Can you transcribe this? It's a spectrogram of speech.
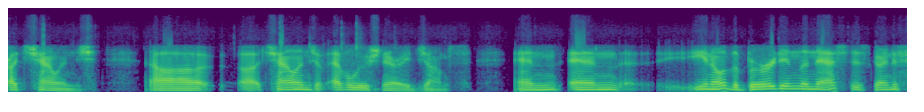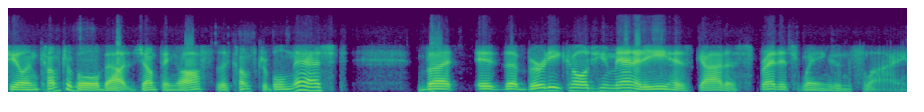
a challenge uh, a challenge of evolutionary jumps. And and you know the bird in the nest is going to feel uncomfortable about jumping off the comfortable nest but it, the birdie called humanity has got to spread its wings and fly.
